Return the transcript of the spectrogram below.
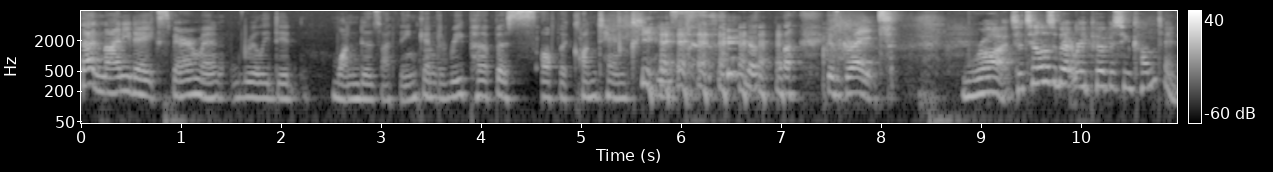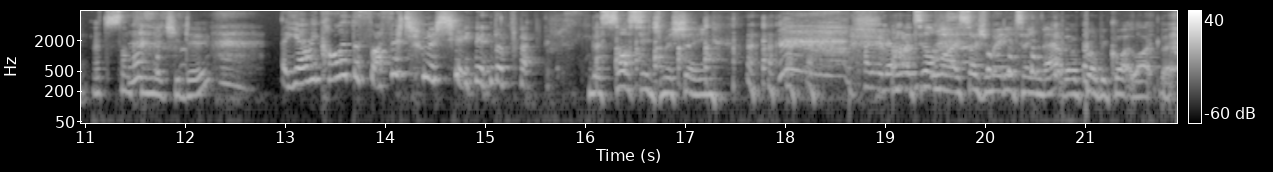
that 90 day experiment really did wonders, I think, and the repurpose of the content is, is great. Right. So tell us about repurposing content. That's something that you do. Yeah, we call it the sausage machine in the practice. The sausage machine. I. I'm going to tell my social media team that. They'll probably quite like that.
